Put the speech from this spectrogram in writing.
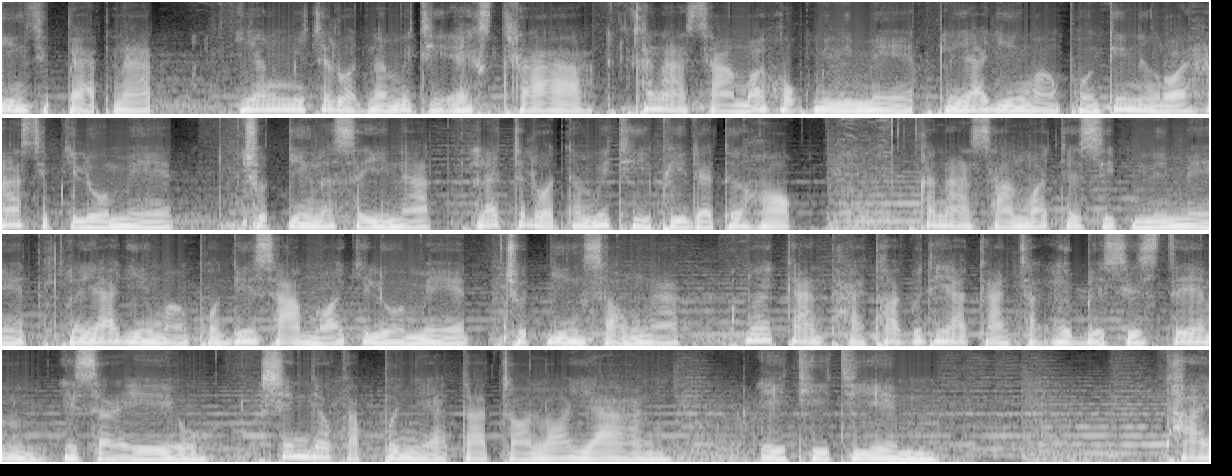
ยิง 18 นัด ยังมีจรวดนำวิถีเอ็กซ์ตร้าขนาด 306มิลลิเมตรระยะยิงหวังผลที่ 150 กิโลเมตร ชุดยิงละ 4 นัด และจรวดนำวิถี Predator Hawk ขนาด 370มิลลิเมตรระยะยิงหวังผลที่ 300 กิโลเมตร ชุดยิง 2 นัด ด้วยการถ่ายทอดวิทยาการจาก Elbit System อิสราเอล เช่นเดียวกับปืนใหญ่อัตาจรล้อยาง ATGM ท้าย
